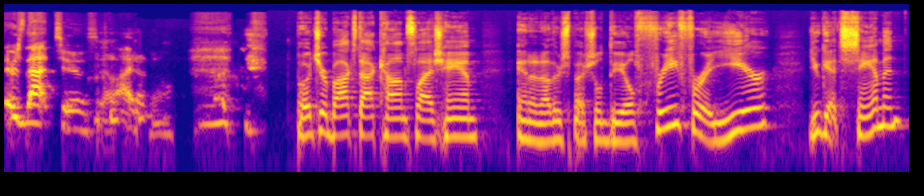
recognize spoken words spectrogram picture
there's that too. So I don't know. Butcherbox.com slash ham and another special deal free for a year. You get salmon,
